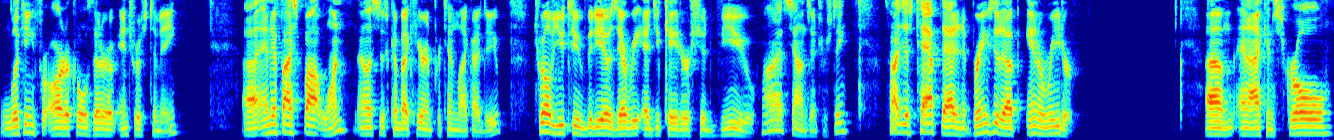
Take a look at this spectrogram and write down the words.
looking for articles that are of interest to me. Uh, and if I spot one, now let's just come back here and pretend like I do. 12 YouTube videos every educator should view. Well, that sounds interesting. So I just tap that and it brings it up in a reader. Um, and I can scroll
